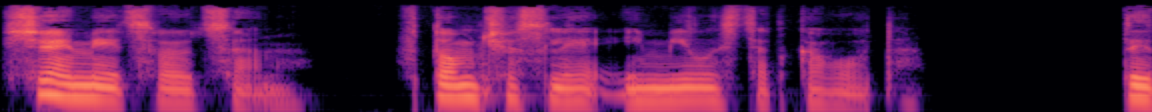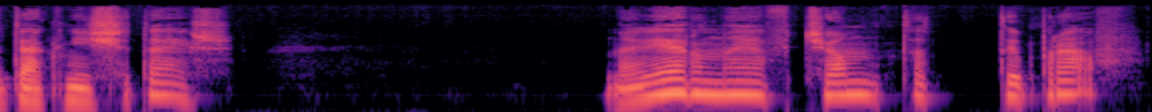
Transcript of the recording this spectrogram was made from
Все имеет свою цену, в том числе и милость от кого-то. Ты так не считаешь? Наверное, в чем то ты прав.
